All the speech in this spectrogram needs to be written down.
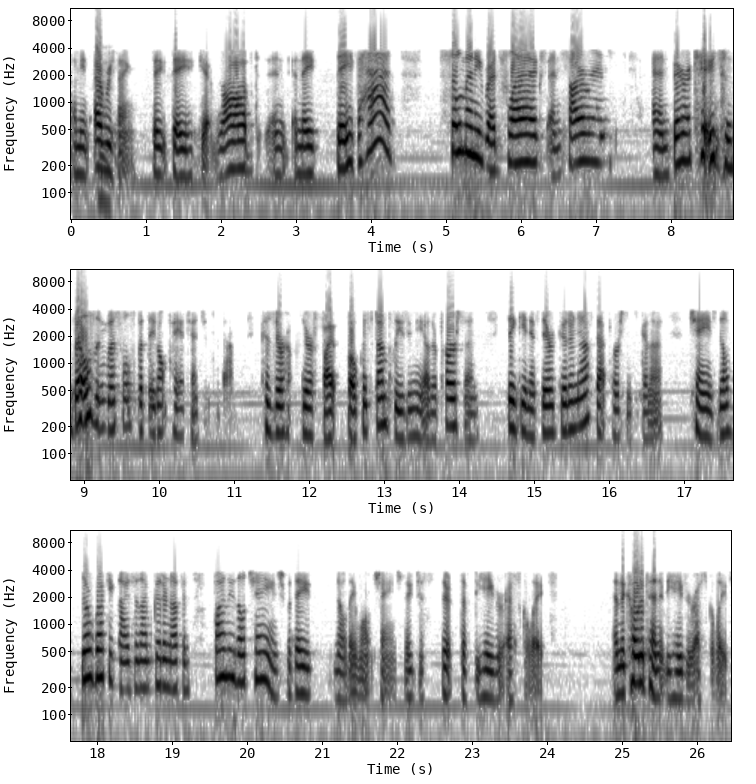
I mean everything. They they get robbed, and and they they've had so many red flags and sirens and barricades and bells and whistles, but they don't pay attention to them because they're they're fi- focused on pleasing the other person, thinking if they're good enough, that person's gonna change. They'll they'll recognize that I'm good enough, and finally they'll change. But they no, they won't change. They just their, the behavior escalates, and the codependent behavior escalates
